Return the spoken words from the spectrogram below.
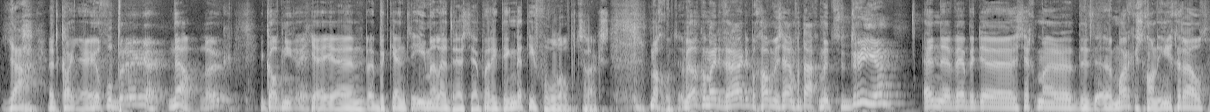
Ja, het kan je heel veel brengen. Nou, leuk. Ik hoop niet dat jij eh, een bekend e-mailadres hebt. Maar ik denk dat die volloopt straks. Maar goed, welkom bij dit radioprogramma. We zijn vandaag met z'n drieën. En eh, we hebben de, zeg maar, de, de Marcus gewoon ingeruild.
